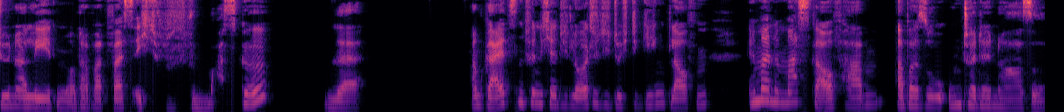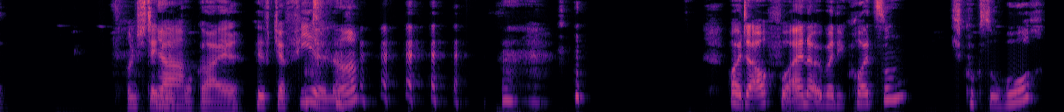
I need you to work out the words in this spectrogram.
Dönerläden oder was weiß ich, Maske? Ne. Am geilsten finde ich ja die Leute, die durch die Gegend laufen, immer eine Maske aufhaben, aber so unter der Nase. Und ich denke Ja. boah, geil. Hilft ja viel, ne? Heute auch fuhr einer über die Kreuzung. Ich guck so hoch,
